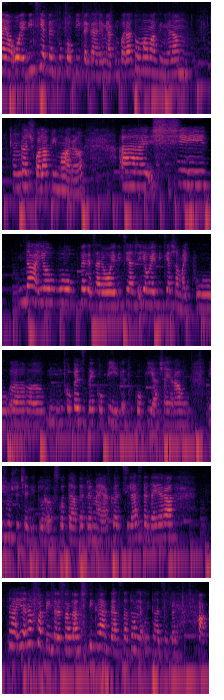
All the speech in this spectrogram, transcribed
aia, o ediție pentru copii pe care mi-a cumpărat-o mama când eram încă în școala primară. Uh, și da, eu, vedeți, are o ediție, e o ediție așa mai cu uh, copeți de copii, pentru copii, așa erau, nici nu știu ce editură scotea pe vremea aia cărțile astea, dar era da, era foarte interesant. Am citit cartea asta, doamne, uitați-l pe hack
